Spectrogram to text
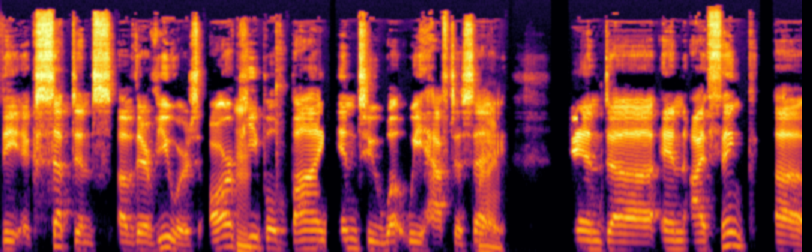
the acceptance of their viewers. Are mm. people buying into what we have to say? Right. And uh, and I think uh,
